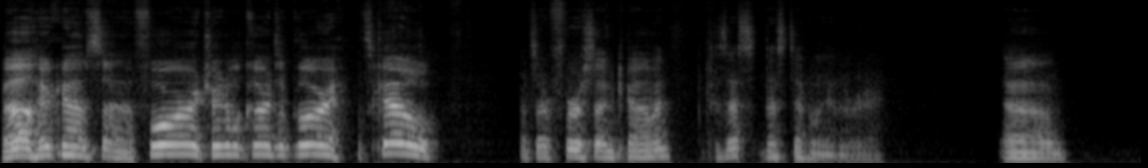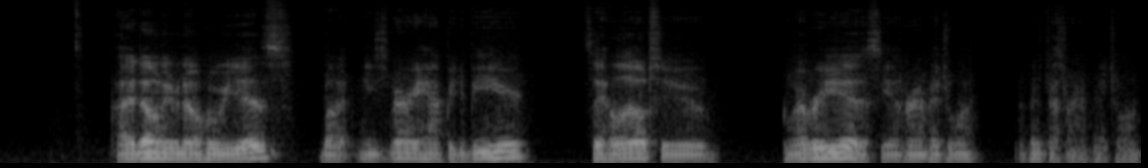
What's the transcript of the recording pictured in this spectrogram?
Well, here comes uh, four tradable cards of glory. Let's go. That's our first uncommon because that's that's definitely the rare. Um, I don't even know who he is, but he's very happy to be here. Say hello to Whoever he is, he has Rampage 1. I think that's Rampage 1.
